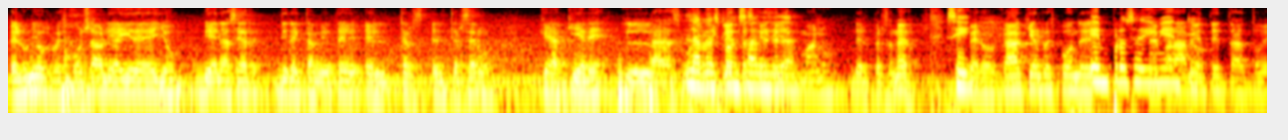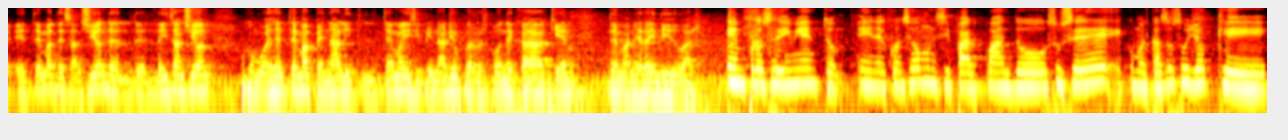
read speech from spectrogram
el único responsable ahí de ello viene a ser directamente el, el tercero que adquiere las la responsabilidad que es el hermano del personero. Sí. Pero cada quien responde en procedimiento tanto en temas de sanción, de, de, ley sanción, como es el tema penal y el tema disciplinario, pues responde cada quien de manera individual. En procedimiento, en el Consejo Municipal, cuando sucede, como el caso suyo, que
